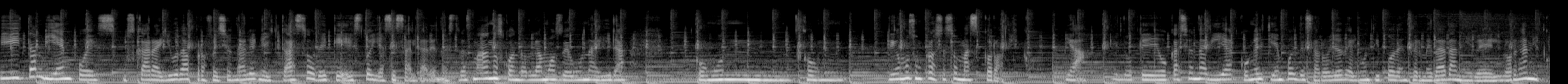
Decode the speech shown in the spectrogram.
Y también pues buscar ayuda profesional en el caso de que esto ya se salga de nuestras manos cuando hablamos de una ira con un, con, digamos, un proceso más crónico, ya, lo que ocasionaría con el tiempo el desarrollo de algún tipo de enfermedad a nivel orgánico.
